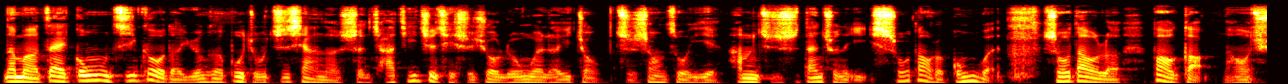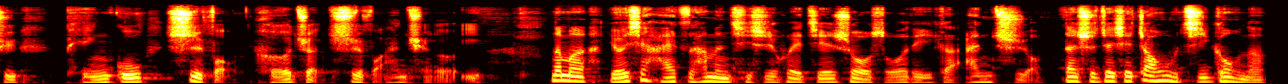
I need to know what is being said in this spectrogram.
那么在公务机构的员额不足之下呢，审查机制其实就沦为了一种纸上作业，他们只是单纯的以收到了公文、收到了报告，然后去评估是否核准、是否安全而已。那么有一些孩子，他们其实会接受所谓的一个安置哦，但是这些照护机构呢，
